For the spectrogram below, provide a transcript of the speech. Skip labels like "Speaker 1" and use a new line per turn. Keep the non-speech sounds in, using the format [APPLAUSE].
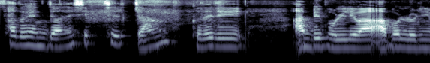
사도행전 17장. 그들이 암비볼리와 아볼로니,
